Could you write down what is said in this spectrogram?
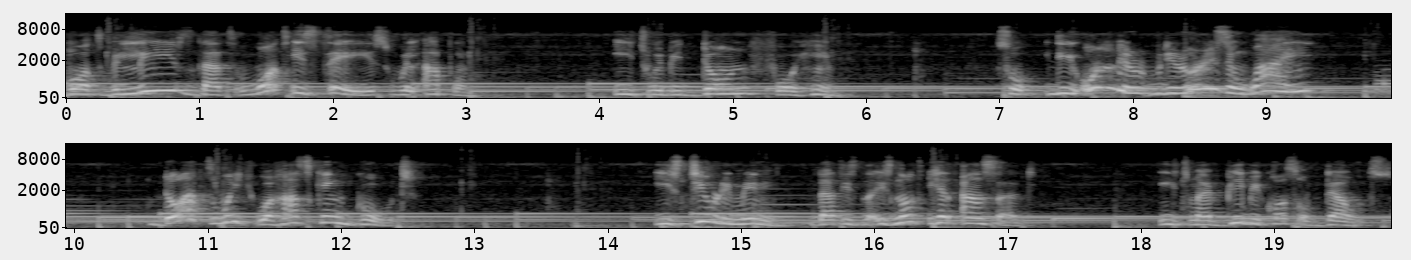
but believes that what he says will happen, it will be done for him. So the only the reason why that which we're asking God is still remaining, that is, is not yet answered, it might be because of doubts.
